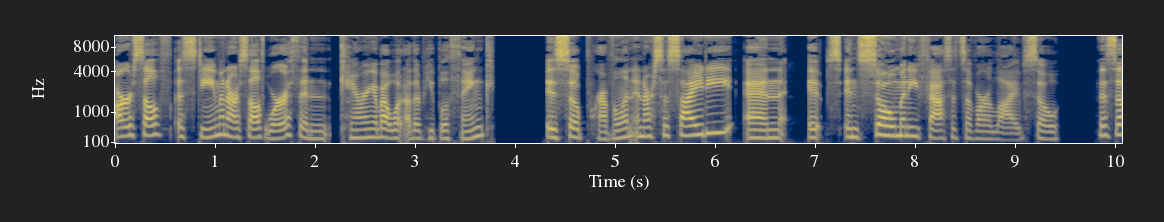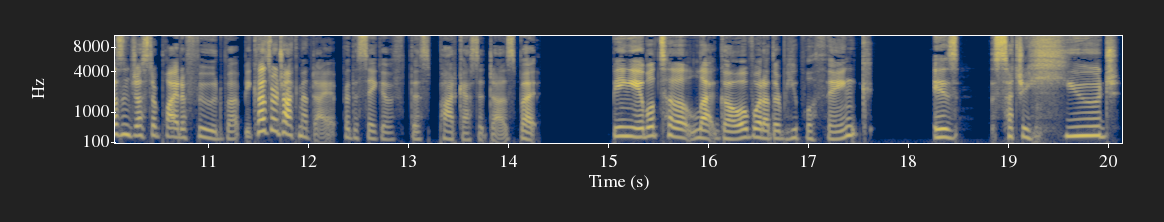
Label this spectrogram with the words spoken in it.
Our self-esteem and our self-worth and caring about what other people think is so prevalent in our society and it's in so many facets of our lives. So this doesn't just apply to food, but because we're talking about diet for the sake of this podcast it does. But being able to let go of what other people think is such a huge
